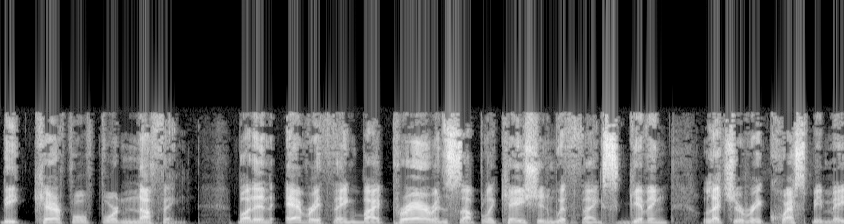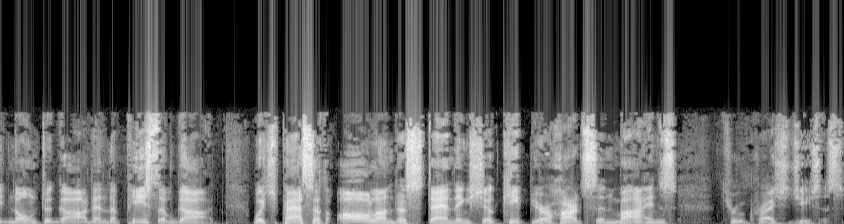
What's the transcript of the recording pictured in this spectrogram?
Be careful for nothing, but in everything by prayer and supplication with thanksgiving, let your requests be made known to God, and the peace of God, which passeth all understanding, shall keep your hearts and minds through Christ Jesus.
